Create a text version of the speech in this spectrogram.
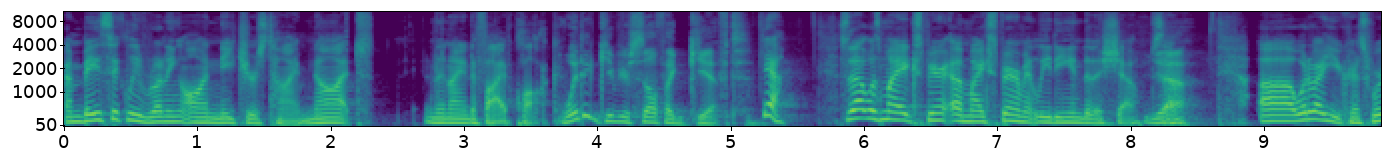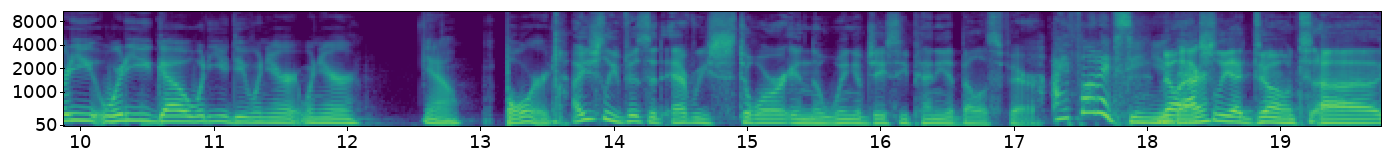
I'm basically running on nature's time, not the nine to five clock. Way to give yourself a gift. Yeah. So that was my exper- uh, my experiment leading into the show. Yeah. So, uh, what about you, Chris? Where do you where do you go? What do you do when you're when you're you know bored? I usually visit every store in the wing of J.C. Penney at Bellis Fair. I thought I've seen you No, there. actually, I don't. Uh,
